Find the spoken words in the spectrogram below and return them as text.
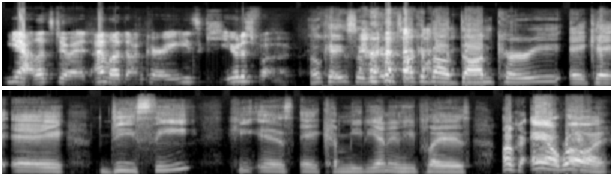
Yeah, let's do it. I love Don Curry. He's cute as fuck. Okay, so we're gonna talk about Don Curry, aka DC. He is a comedian and he plays Uncle Elroy,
